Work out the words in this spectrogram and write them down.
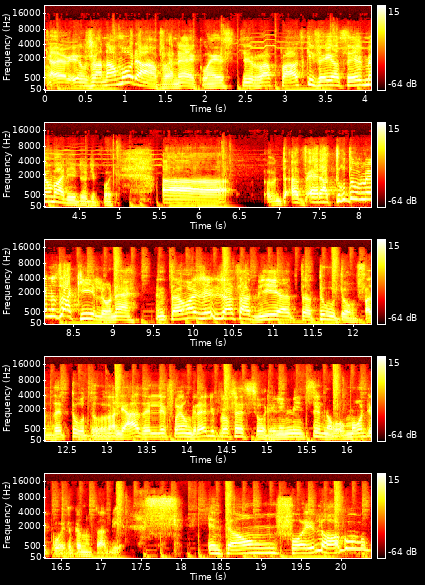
é, eu já namorava, né, com esse rapaz que veio a ser meu marido depois. Ah, era tudo menos aquilo, né? Então a gente já sabia tudo, fazer tudo. Aliás, ele foi um grande professor, ele me ensinou um monte de coisa que eu não sabia. Então foi logo,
